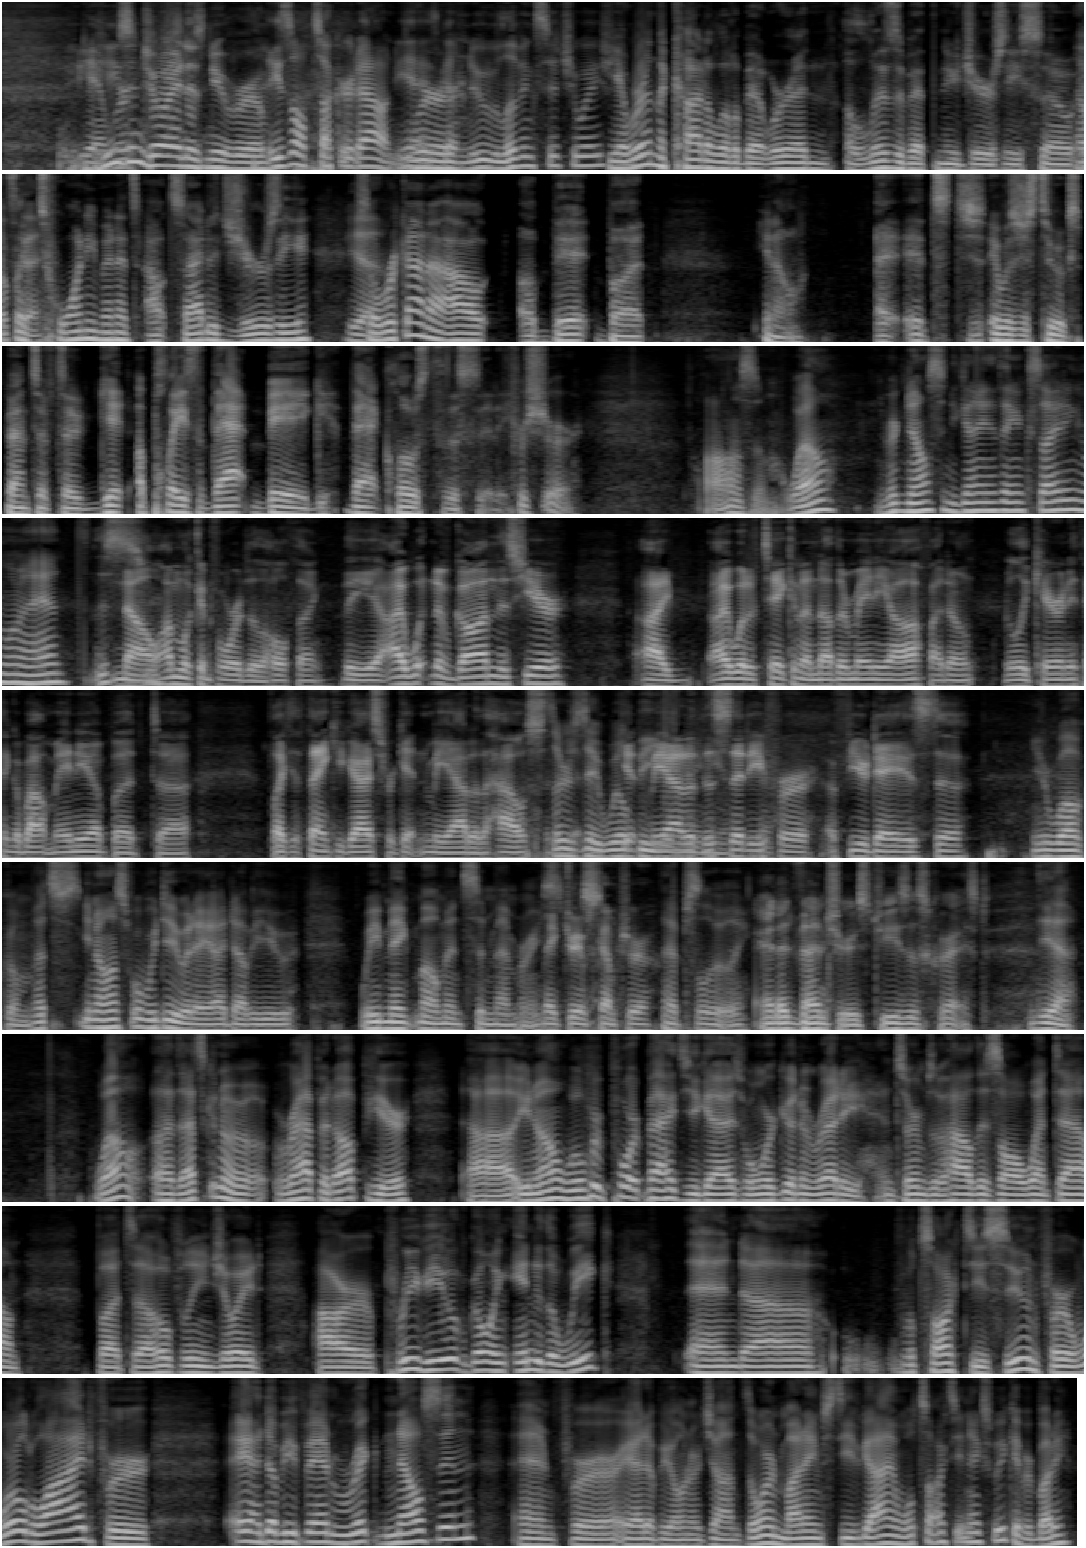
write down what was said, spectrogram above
Yeah He's enjoying his new room. He's all tuckered out. Yeah, We're- got a new living situation. Yeah, we're in the cut a little bit. We're in Elizabeth, New Jersey, so it's Okay. like 20 minutes outside of Jersey. Yeah. So we're kind of out a bit, but you know, uh, it's just, it was just too expensive to get a place that big that close to the city. For sure. Awesome. Well, Rick Nelson, you got anything exciting you want to add? This No. I'm looking forward to the whole thing. The I wouldn't have gone this year. I I would have taken another Mania off. I don't really care anything about Mania, but uh, I'd like to thank you guys for getting me out of the house. and Thursday getting, will getting be me your out of the city yeah. for a few days to You're welcome. That's you know that's what we do at AIW. We make moments and memories. make dreams come true. Absolutely. And adventures, Jesus Christ. Yeah. Well, uh, that's going to wrap it up here. Uh, you know, we'll report back to you guys when we're good and ready in terms of how this all went down. But uh, hopefully, you enjoyed our preview of going into the week. And uh, we'll talk to you soon for Worldwide, for AIW fan Rick Nelson, and for AIW owner John Thorne. My name's Steve Guy, and we'll talk to you next week, everybody.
